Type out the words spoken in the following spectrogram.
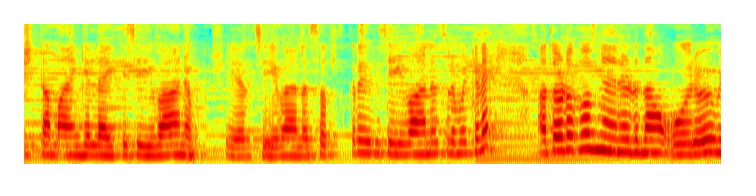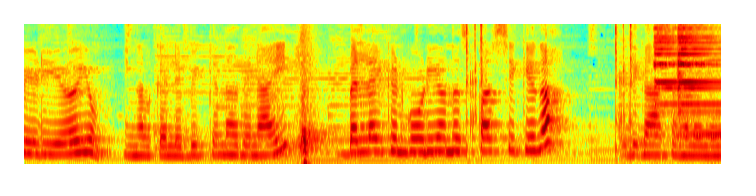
ഇഷ്ടമായെങ്കിൽ ലൈക്ക് ചെയ്യുവാനും ഷെയർ ചെയ്യുവാനും സബ്സ്ക്രൈബ് ചെയ്യുവാനും ശ്രമിക്കണേ. അതോടൊപ്പം ഞാനിടുന്ന ഓരോ വീഡിയോയും നിങ്ങൾക്ക് ലഭിക്കുന്നതിനായി ബെല്ലൈക്കൺ കൂടി ഒന്ന് സ്പർശിക്കുക. ഇതിഹാസങ്ങളിലെ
